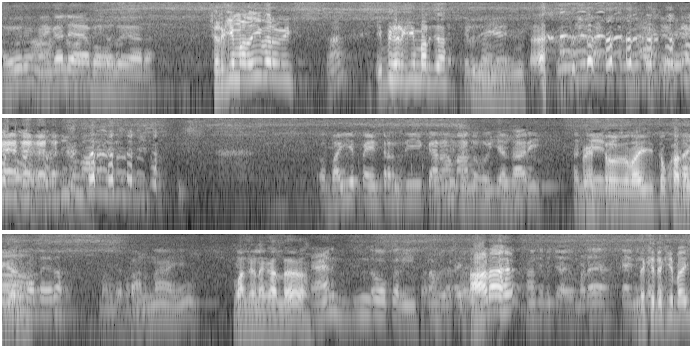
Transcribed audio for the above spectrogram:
ਹੋਰ ਮਹਿੰਗਾ ਲਿਆਇਆ ਬਹੁਤ ਯਾਰ। ਛਿੜਕੀ ਮਰ ਜੀ ਪਰ ਵੀ। ਹਾਂ? ਇਹ ਵੀ ਛਿੜਕੀ ਮਰ ਜਾ। ਉਹ ਬਾਈ ਇਹ ਪੇਂਟਰ ਦੀ ਕਰਾਮਾਤ ਹੋਈ ਆ ਸਾਰੀ। ਪੇਂਟਰ ਬਾਈ ਧੋਖਾ ਦੇ ਗਿਆ। ਪੜਨਾ ਹੈ ਮੰਨ ਲੈਣਾ ਗੱਲ। ਐਨ ਉਹ ਕਰੀ। ਹਾੜਾ ਹੈ ਹਾਂ ਤੇ ਬਚਾਇਓ ਮੜਾ ਕੈਮੀਕਲ ਦੇਖੀ ਦੇਖੀ ਬਾਈ।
